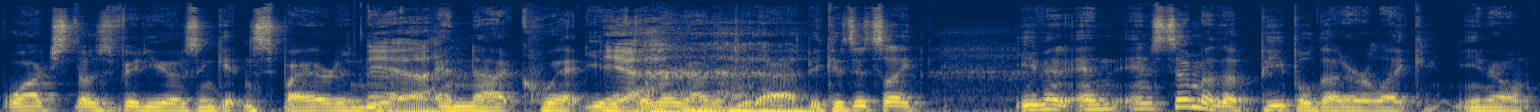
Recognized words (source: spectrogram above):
watch those videos and get inspired and not, Yeah. and not quit. You have to Yeah. learn how to do that because it's like even and and some of the people that are like you know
